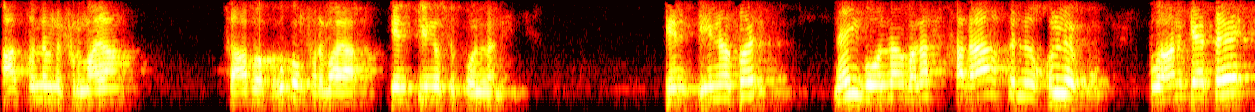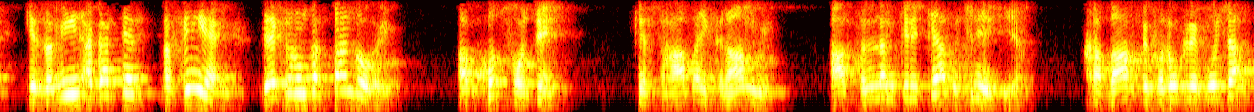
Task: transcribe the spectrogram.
آپ نے فرمایا، صحابہ کو حکم فرمایا، ان تینوں سے بولنا نہیں۔ ان تینوں سے نہیں بولنا والا سدا سے کھلے کو قرآن کہتے ہیں کہ زمین اگر وسیع ہے، لیکن ان پر تنگ ہو گئی۔ اب خود سوچیں کہ صحابہ اکرام میں آپ وسلم کے لیے کیا کچھ نہیں کیا؟ خباب سے فروخ نے پوچھا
